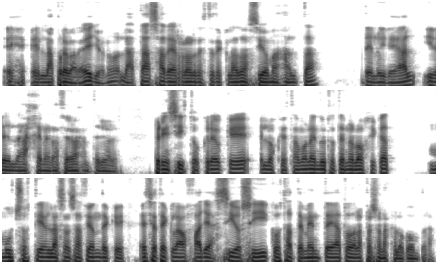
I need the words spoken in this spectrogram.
es, es la prueba de ello, ¿no? La tasa de error de este teclado ha sido más alta de lo ideal y de las generaciones anteriores. Pero insisto, creo que los que estamos en la industria tecnológica, muchos tienen la sensación de que ese teclado falla sí o sí constantemente a todas las personas que lo compran.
